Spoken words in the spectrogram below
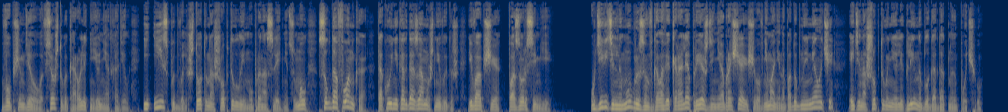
В общем, делала все, чтобы король от нее не отходил. И исподволь что-то нашептывала ему про наследницу. Мол, солдафонка, такую никогда замуж не выдашь. И вообще, позор семьи. Удивительным образом в голове короля, прежде не обращающего внимания на подобные мелочи, эти нашептывания легли на благодатную почву.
